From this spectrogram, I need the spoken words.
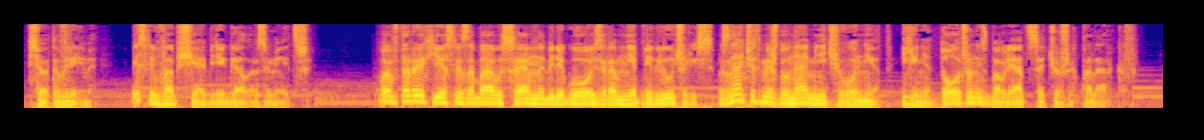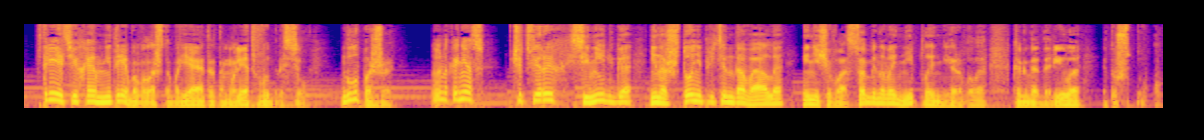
все это время. Если вообще оберегал, разумеется. Во-вторых, если забавы Сэм на берегу озера мне приглючились, значит, между нами ничего нет, и я не должен избавляться от чужих подарков. В-третьих, Эм не требовала, чтобы я этот амулет выбросил. Глупо же. Ну и, наконец, в-четверых, Синильга ни на что не претендовала и ничего особенного не планировала, когда дарила эту штуку.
